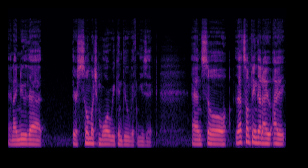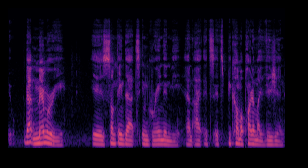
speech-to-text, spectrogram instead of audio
and I knew that there's so much more we can do with music. And so that's something that I, I that memory is something that's ingrained in me, and I, it's it's become a part of my vision,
